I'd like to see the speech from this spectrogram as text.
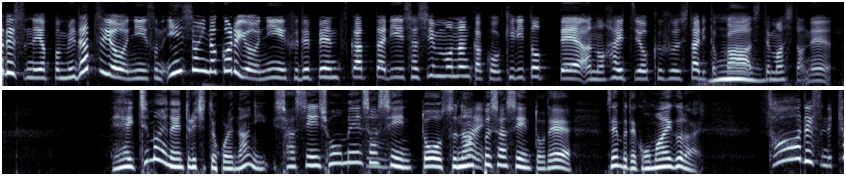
うですね。やっぱ目立つようにその印象に残るように筆ペン使ったり写真もなんかこう切り取ってあの配置を工夫したりとかしてましたね。うん、ね1枚のエントリーシートこれ何？写真証明写真とスナップ写真とで、うんはい、全部で5枚ぐらい。そうですね。局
